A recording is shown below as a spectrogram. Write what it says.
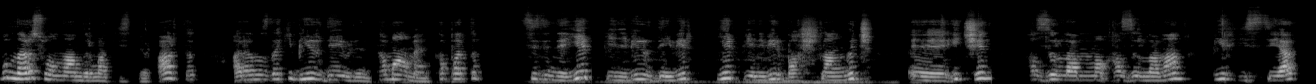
Bunları sonlandırmak istiyor. Artık aranızdaki bir devrini tamamen kapatıp sizinle yepyeni bir devir, yepyeni bir başlangıç e, için hazırlanma hazırlanan bir hissiyat,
